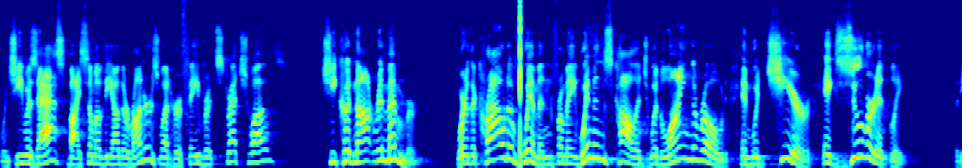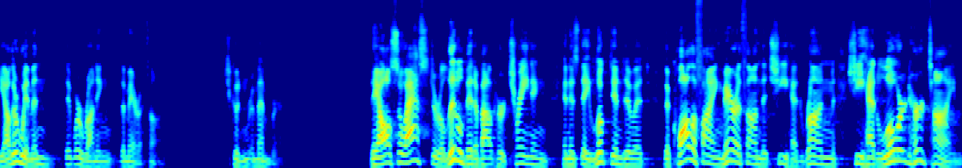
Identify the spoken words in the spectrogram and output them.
When she was asked by some of the other runners what her favorite stretch was, she could not remember where the crowd of women from a women's college would line the road and would cheer exuberantly for the other women that were running the marathon. She couldn't remember. They also asked her a little bit about her training, and as they looked into it, the qualifying marathon that she had run, she had lowered her time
